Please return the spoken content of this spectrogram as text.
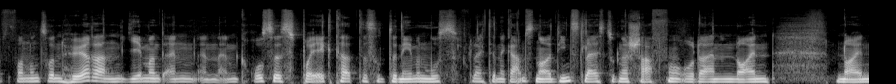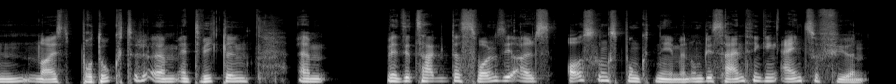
von unseren Hörern jemand ein, ein, ein großes Projekt hat, das Unternehmen muss vielleicht eine ganz neue Dienstleistung erschaffen oder ein neuen, neuen, neues Produkt ähm, entwickeln, ähm, wenn Sie jetzt sagen, das wollen Sie als Ausgangspunkt nehmen, um Design Thinking einzuführen,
